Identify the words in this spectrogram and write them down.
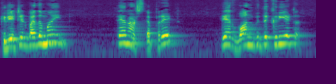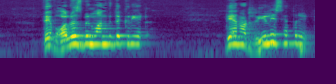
created by the mind. They are not separate. They are one with the Creator. They have always been one with the Creator. They are not really separate,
